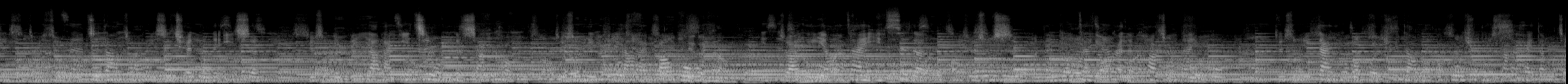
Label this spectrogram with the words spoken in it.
耶稣，就是说我知道主啊，你是全能的医生。就是你必要来医治我们的伤口，就是你必要来包裹我们，主要你要再一次的，就是使我们能够再勇敢的跨出那一步，就是你带领我们回去到那个过去的伤害当中，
